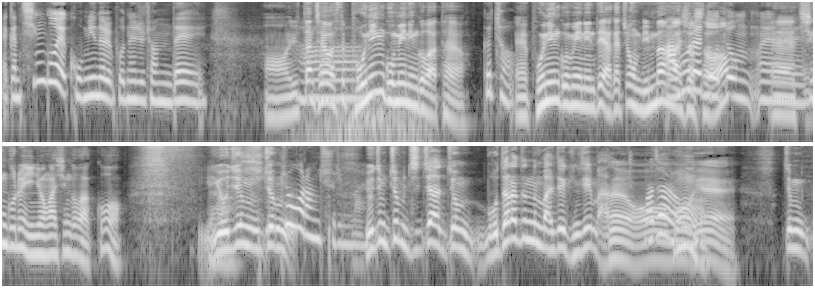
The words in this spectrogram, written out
약간 친구의 고민을 보내주셨는데 어, 일단 제가 봤을 때 본인 고민인 것 같아요. 그쵸? 예, 본인 고민인데 약간 좀 민망하셔서 좀, 예. 예, 친구를 인용하신 것 같고 요즘 좀 요즘 좀 진짜 좀 못 알아듣는 말들이 굉장히 많아요. 맞아요. 어, 예. 좀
